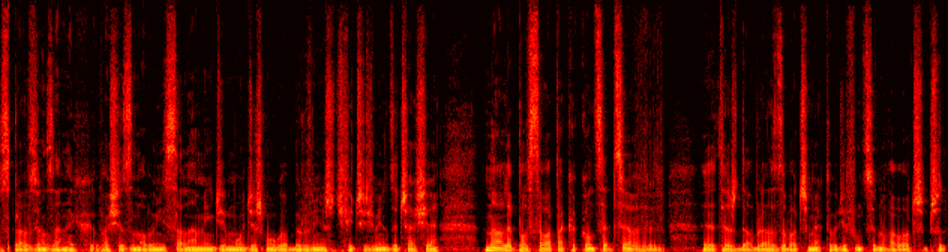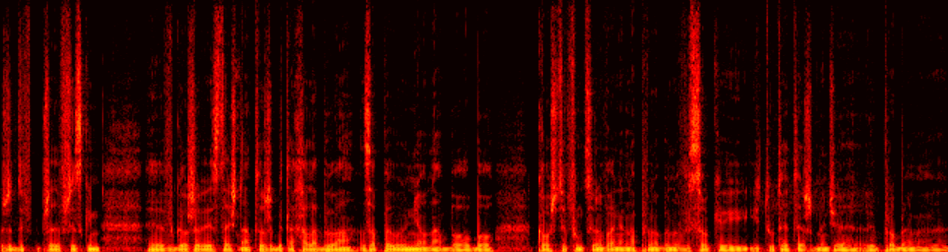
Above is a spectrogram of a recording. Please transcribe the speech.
spraw związanych właśnie z małymi salami, gdzie młodzież mogłaby również ćwiczyć w międzyczasie. No ale powstała taka koncepcja e, też dobra. Zobaczymy, jak to będzie funkcjonowało. Czy przede wszystkim e, w Gorzowie stać na to, żeby ta hala była zapełniona, bo, bo koszty funkcjonowania na pewno będą wysokie i, i tutaj też będzie e, problem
